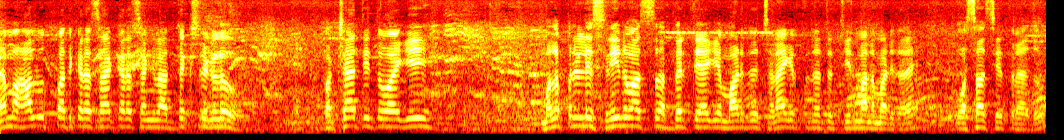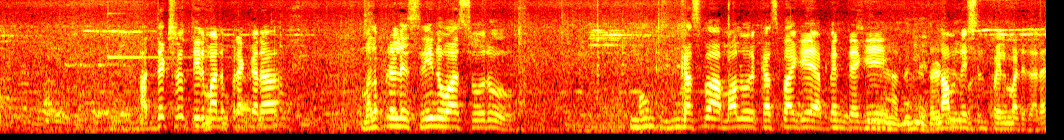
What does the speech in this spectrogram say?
ನಮ್ಮ ಹಾಲು ಉತ್ಪಾದಕರ ಸಹಕಾರ ಸಂಘದ ಅಧ್ಯಕ್ಷರುಗಳು ಪಕ್ಷಾತೀತವಾಗಿ ಮಲಪುರಳ್ಳಿ ಶ್ರೀನಿವಾಸ್ ಅಭ್ಯರ್ಥಿಯಾಗಿ ಮಾಡಿದರೆ ಚೆನ್ನಾಗಿರ್ತದೆ ಅಂತ ತೀರ್ಮಾನ ಮಾಡಿದ್ದಾರೆ. ಹೊಸ ಕ್ಷೇತ್ರ ಅದು. ಅಧ್ಯಕ್ಷರ ತೀರ್ಮಾನ ಪ್ರಕಾರ ಮಲಪುರಳ್ಳಿ ಶ್ರೀನಿವಾಸ್ ಅವರು ಕಸ್ಬಾ, ಮಾಲೂರು ಕಸ್ಬಾಗೆ ಅಭ್ಯರ್ಥಿಯಾಗಿ ನಾಮಿನೇಷನ್ ಫೈಲ್ ಮಾಡಿದ್ದಾರೆ.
